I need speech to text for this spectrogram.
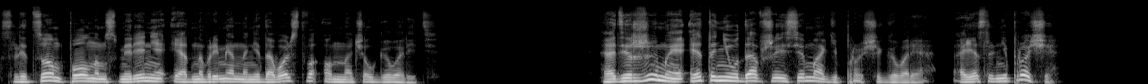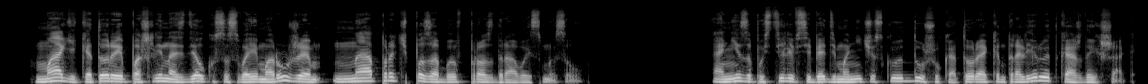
С лицом полным смирения и одновременно недовольства он начал говорить. «Одержимые — это неудавшиеся маги, проще говоря. А если не проще, Маги, которые пошли на сделку со своим оружием, напрочь позабыв про здравый смысл. Они запустили в себя демоническую душу, которая контролирует каждый их шаг.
